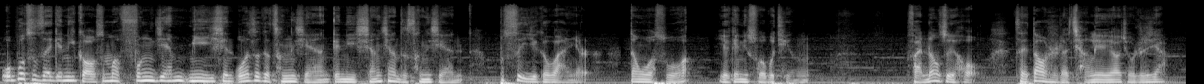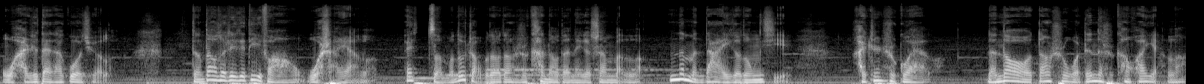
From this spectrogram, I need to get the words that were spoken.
我不是在给你搞什么封建迷信，我这个成仙跟你想象的成仙不是一个玩意儿。”但我说也跟你说不清。反正最后在道士的强烈要求之下，我还是带他过去了。等到了这个地方，我傻眼了。哎，怎么都找不到当时看到的那个山门了？那么大一个东西，还真是怪了。难道当时我真的是看花眼了？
